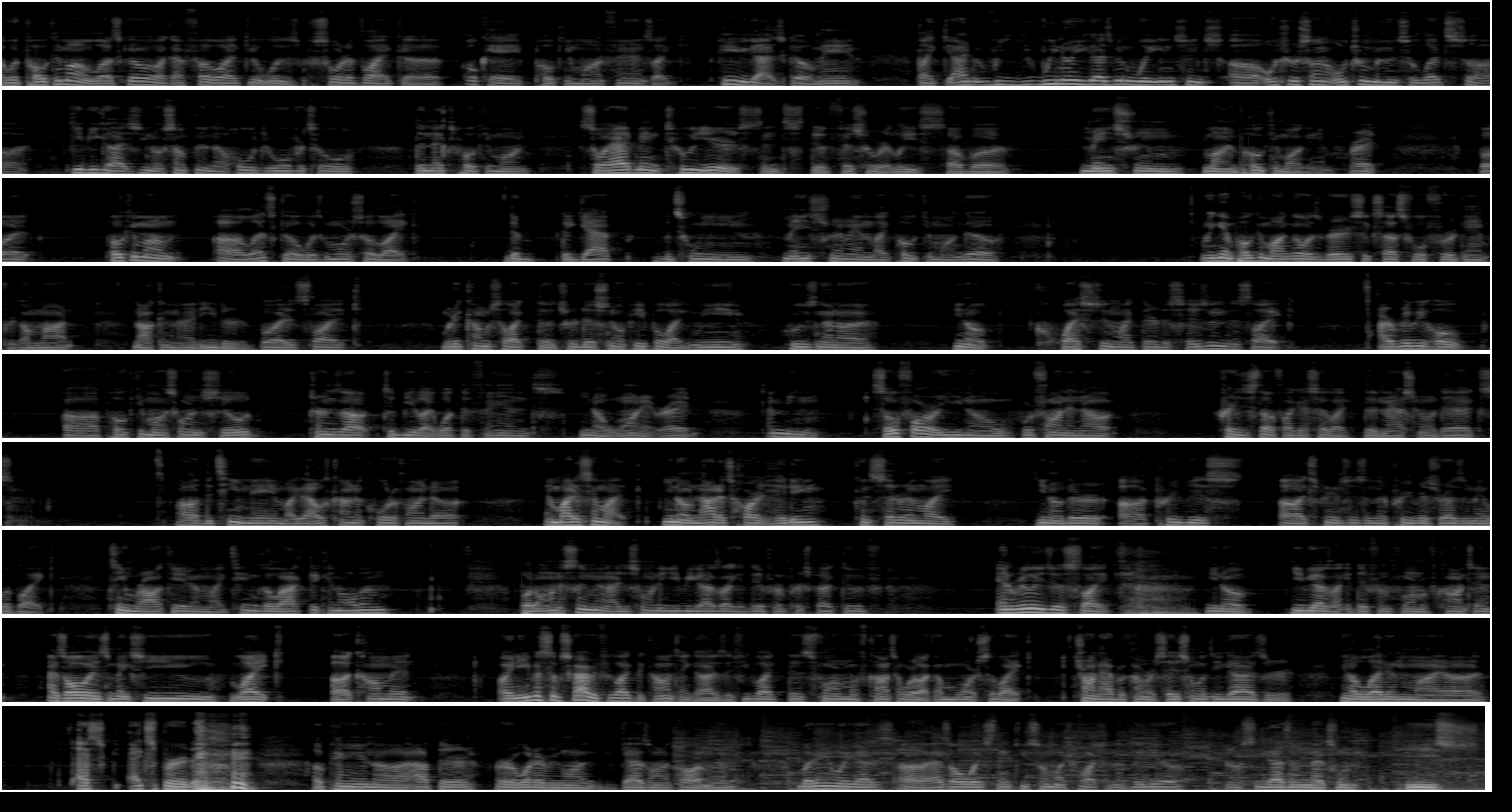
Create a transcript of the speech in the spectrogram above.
with Pokemon Let's Go, like I felt like it was sort of like, uh, okay, Pokemon fans, like here you guys go, man. Like I, we we know you guys been waiting since uh, Ultra Sun, Ultra Moon, so let's uh, give you guys you know something to hold you over till the next Pokemon. So it had been two years since the official release of a mainstream line Pokemon game, right? But Pokemon uh, Let's Go was more so like the the gap between mainstream and like Pokemon Go. Again, Pokemon Go was very successful for Game Freak. I'm not knocking that either, but it's like when it comes to like the traditional people like me who's gonna, you know, question like their decisions, it's like I really hope uh, Pokemon Sword and Shield turns out to be like what the fans, you know, want it, right? I mean, so far, you know, we're finding out crazy stuff. Like I said, like the national Dex, uh, the team name, like that was kind of cool to find out. It might have seemed like you know not as hard hitting considering like you know their uh, previous uh, experiences and their previous resume with like Team Rocket and like Team Galactic and all them. But honestly, man, I just want to give you guys like a different perspective and really just like, you know, give you guys like a different form of content. As always, make sure you like, uh, comment, and even subscribe if you like the content, guys. If you like this form of content where like I'm more so like trying to have a conversation with you guys or, you know, letting my uh, expert opinion uh, out there or whatever you want guys want to call it, man. But anyway, guys, uh, as always, thank you so much for watching the video, and I'll see you guys in the next one. Peace.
